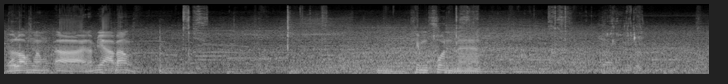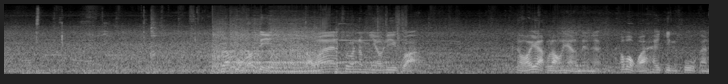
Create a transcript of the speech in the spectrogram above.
เดี๋ยวลองน้ำอ่าน้ำยาบ้างอืมเข้มข้นนะฮะก็ปกติแต่ว่าช่วงน้ำเงี้ยวดีกว่าแต่ว่าอยากลองอย่างหนึ่งอะเขาบอกว่าให้กินคู่กัน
